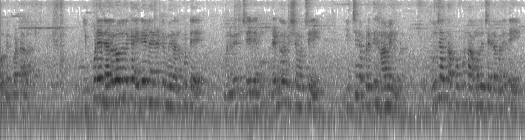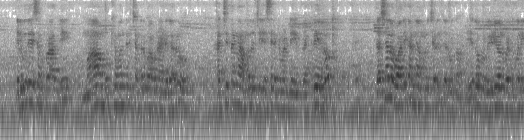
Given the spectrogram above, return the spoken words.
ఓపిక పట్టాలా? ఇప్పుడే నెల రోజులకి ఐదేళ్ళు అయినట్టు మీరు అనుకుంటే మనం ఏం చేయలేము. రెండవ విషయం వచ్చి ఇచ్చిన ప్రతి హామీని కూడా పూజ తప్పకుండా అమలు చేయడం అనేది తెలుగుదేశం పార్టీ మా ముఖ్యమంత్రి చంద్రబాబు నాయుడు గారు ఖచ్చితంగా అమలు చేసేటువంటి ప్రక్రియలో దశల వారీగా అన్ని అమలు చేయడం జరుగుతుంది ఏదో ఒక వీడియోని పట్టుకొని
